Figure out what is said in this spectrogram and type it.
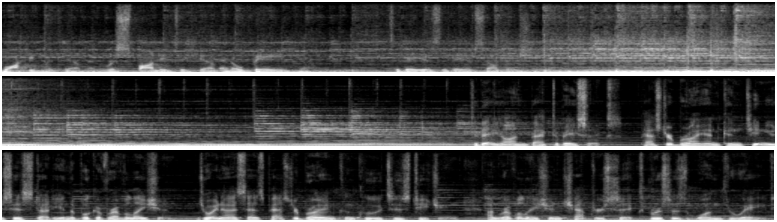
walking with Him and responding to Him and obeying Him. Today is the day of salvation. Today on Back to Basics, Pastor Brian continues his study in the book of Revelation. Join us as Pastor Brian concludes his teaching on Revelation chapter 6, verses 1 through 8,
